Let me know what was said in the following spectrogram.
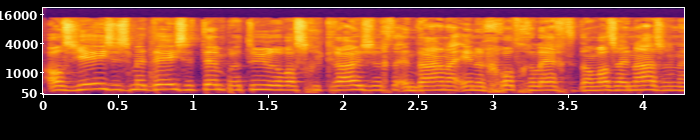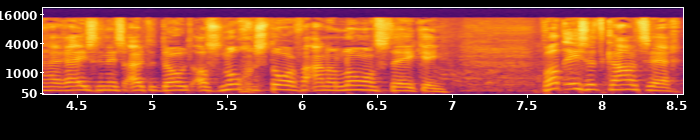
Als Jezus met deze temperaturen was gekruisigd en daarna in een grot gelegd... dan was hij na zijn herrijzenis uit de dood alsnog gestorven aan een longontsteking. Wat is het koud zeg.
